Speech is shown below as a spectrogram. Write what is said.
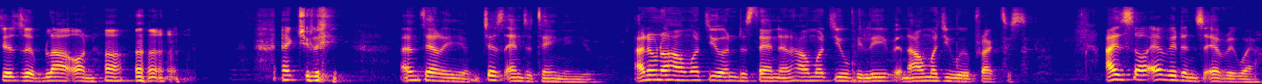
just a blah on, huh? Actually, I'm telling you, just entertaining you. I don't know how much you understand and how much you believe and how much you will practice. I saw evidence everywhere.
